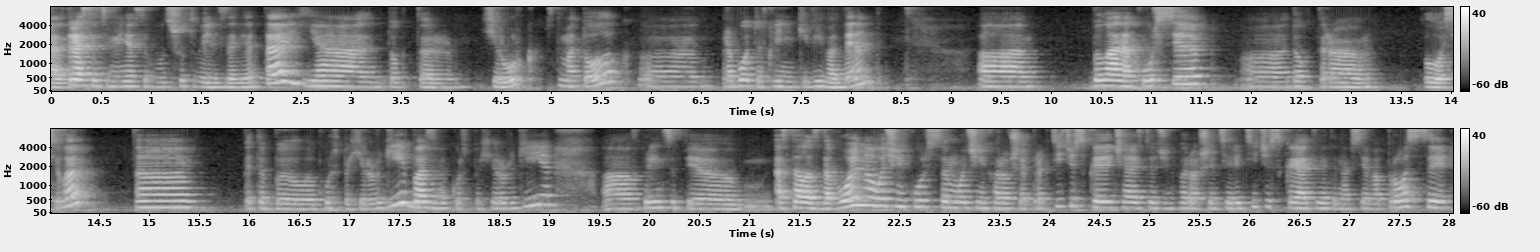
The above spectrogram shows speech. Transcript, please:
Да, здравствуйте, меня зовут Шутова Елизавета, я доктор-хирург, стоматолог, э, работаю в клинике Viva Dent. Э, была на курсе э, доктора Лосева, это был курс по хирургии, базовый курс по хирургии. В принципе, осталась довольна очень курсом, очень хорошая практическая часть, очень хорошая теоретическая, ответы на все вопросы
